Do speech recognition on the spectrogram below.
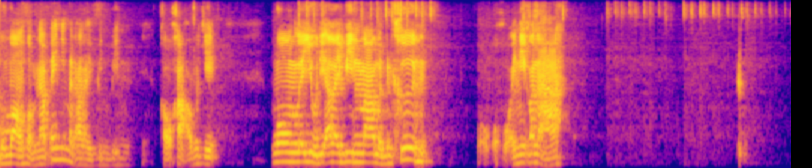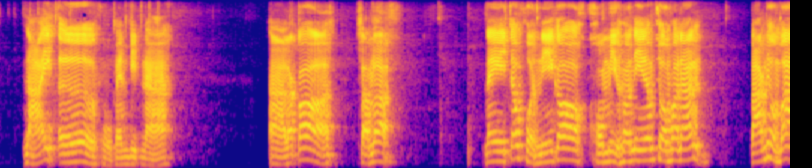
มุมมองผมนะครับเอ้ยนี่มันอะไรบินบินขาวๆเมื่อกี้งงเลยอยู่ดีอะไรบินมาเหมือนเป็นคลื่นโอ้โหไอ้นี่ก็หนาหนาอีกเออโหแบนดิตหนา อ่า แล้วก็สำหรับ ในเจ้าผลนี้ก็คงมีอยู่เท่านี้ท่านผู้ชมเพราะนั้น ตามที่ผมว่า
